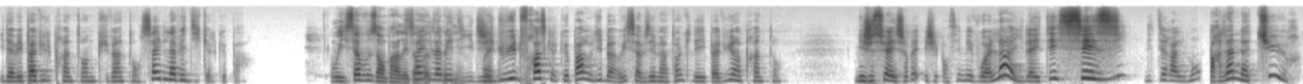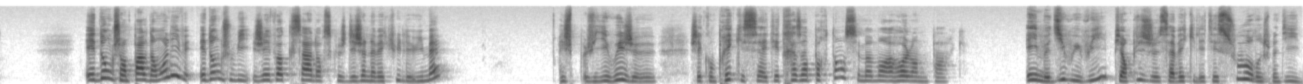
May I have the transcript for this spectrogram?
Il n'avait pas vu le printemps depuis 20 ans. Ça, il l'avait dit quelque part. Oui, ça vous en parlez dans Ça, il l'avait dit. J'ai lu une phrase quelque part où il dit bah oui, ça faisait 20 ans qu'il n'avait pas vu un printemps. Mais je suis allée sur et j'ai pensé mais voilà, il a été saisi littéralement par la nature. Et donc j'en parle dans mon livre. Et donc j'évoque ça lorsque je déjeune avec lui le 8 mai. Et je, lui dis oui, j'ai compris que ça a été très important ce moment à Holland Park. Et il me dit oui, oui. Puis en plus, je savais qu'il était sourd, donc je me dis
